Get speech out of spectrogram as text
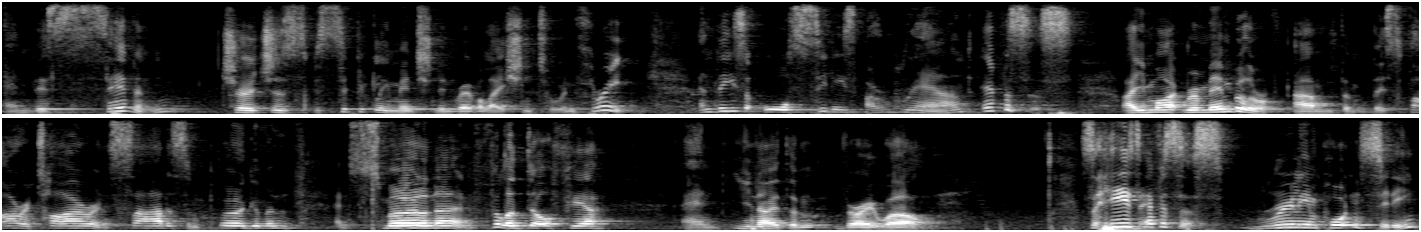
and there's seven churches specifically mentioned in Revelation 2 and 3. And these are all cities around Ephesus. Uh, you might remember um, them. There's Thyatira and Sardis and Pergamon and Smyrna and Philadelphia, and you know them very well. So here's Ephesus, really important city.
